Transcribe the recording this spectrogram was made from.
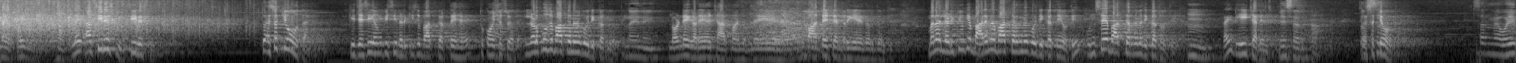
नहीं एक हाँ नहीं अब सीरियसली सीरियसली तो ऐसा क्यों होता है कि जैसे ही हम किसी लड़की से बात करते हैं तो कॉन्शियस हो जाते हैं। लड़कों से बात करने में कोई दिक्कत नहीं होती। नहीं नहीं। लौंडे खड़े हैं चार पाँच अपने बातें चल रही हैं इधर उधर की। मतलब लड़कियों के बारे में बात करने में कोई दिक्कत नहीं होती उनसे बात करने में दिक्कत होती है। हम्म। राइट यही चैलेंज है। जी सर हाँ। तो तो ऐसा क्यों होता है? सर मैं वही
